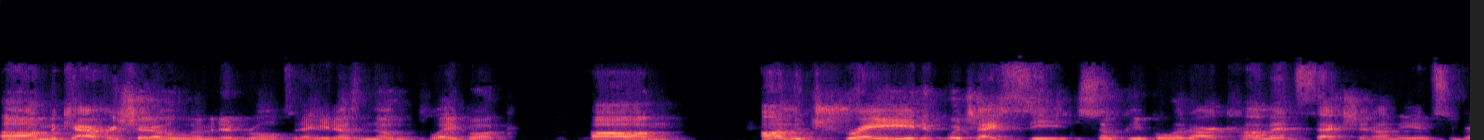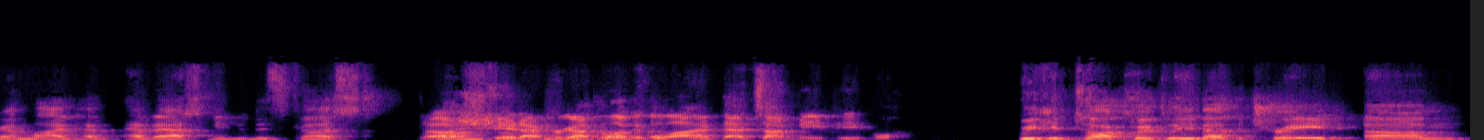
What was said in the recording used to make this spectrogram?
Um, McCaffrey should have a limited role today. He doesn't know the playbook. Um, on the trade, which I see some people in our comment section on the Instagram live have, have asked me to discuss. Oh, Um, shit. so I forgot to look at the live. That's on me, people. We can talk quickly about the trade. Um,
